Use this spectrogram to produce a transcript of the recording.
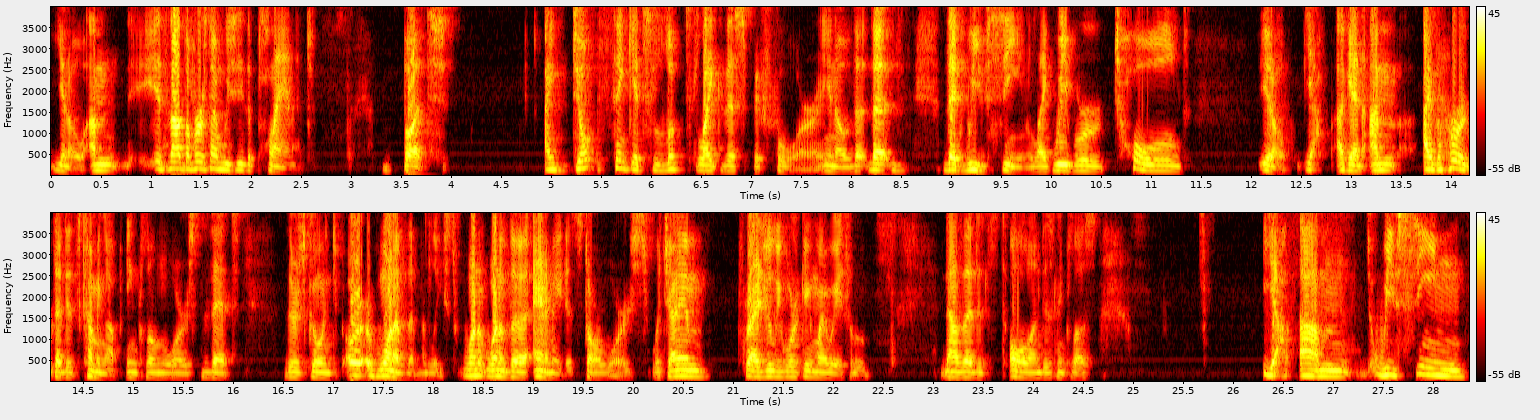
you know, I'm, it's not the first time we see the planet, but I don't think it's looked like this before, you know, that, that, that we've seen. Like, we were told, you know, yeah, again, I'm, I've heard that it's coming up in Clone Wars that there's going to, or one of them at least, one, one of the animated Star Wars, which I am gradually working my way through, now that it's all on Disney+. Plus. Yeah, um, we've seen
